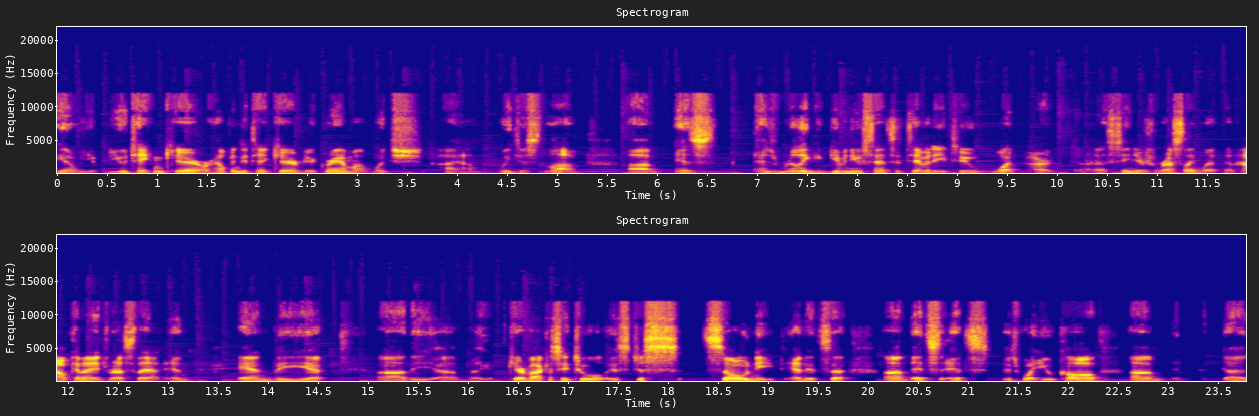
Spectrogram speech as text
you know, you, you, taking care or helping to take care of your grandma, which I, um, we just love, um, is has really given you sensitivity to what are uh, seniors wrestling with and how can I address that? And and the uh, uh, the uh, Carevocacy tool is just so neat. And it's uh, um, it's it's it's what you call um, uh,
